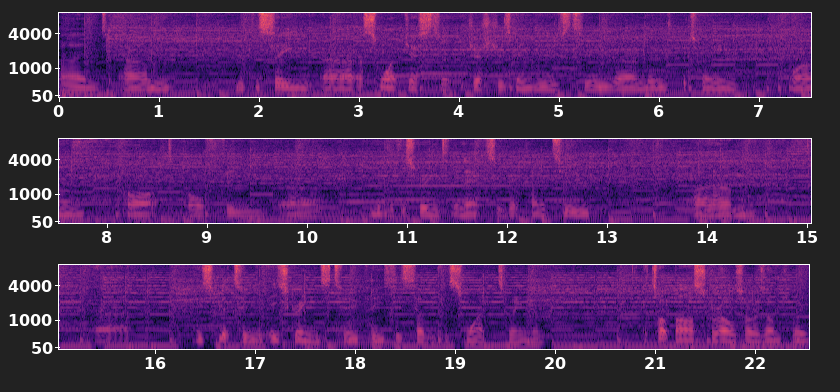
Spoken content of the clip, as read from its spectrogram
and um, you can see uh, a swipe gesture, gesture is being used to uh, move between one part of the uh, middle of the screen to the next. So we've got kind of two um, uh, we split two, each screen into two pieces so we can swipe between them. The top bar scrolls horizontally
